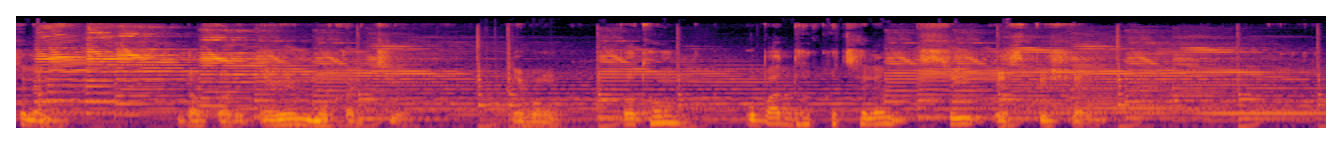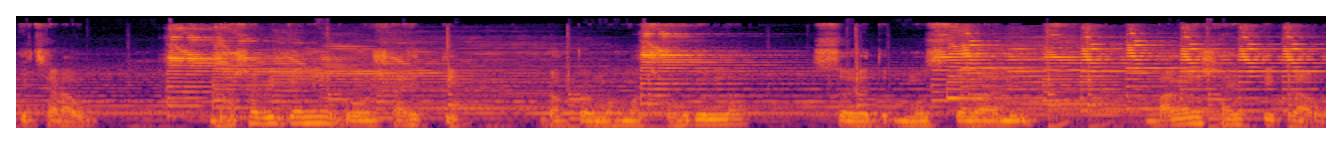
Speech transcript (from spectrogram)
ছিলেন ডক্টর এম এম মুখার্জি এবং প্রথম উপাধ্যক্ষ ছিলেন শ্রী এস পি সেন। এছাড়াও ভাষাবিজ্ঞানী ও সাহিত্যিক ডক্টর মোহাম্মদ শহীদুল্লাহ, সৈয়দ মুস্তফা আলী, বাঙালি সাহিত্যিকরাও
